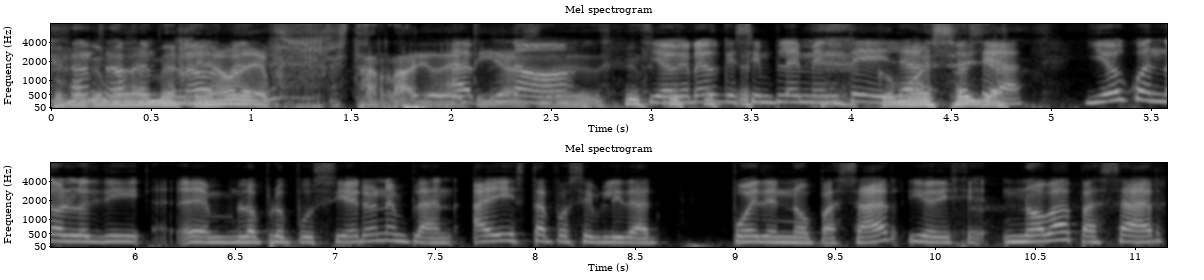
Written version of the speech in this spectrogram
como que me la imaginaba no. de "Pff, esta radio de Ah, tías. no, eh". yo creo que simplemente ¿Cómo ella, o sea, yo cuando lo, di- em, lo propusieron en plan, hay esta posibilidad, puede no pasar, yo dije, no va a pasar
